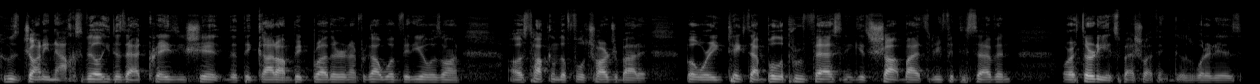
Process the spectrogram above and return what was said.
who's Johnny Knoxville. He does that crazy shit that they got on Big Brother, and I forgot what video was on. I was talking to the full charge about it, but where he takes that bulletproof vest and he gets shot by a 357 or a 38 special, I think is what it is,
